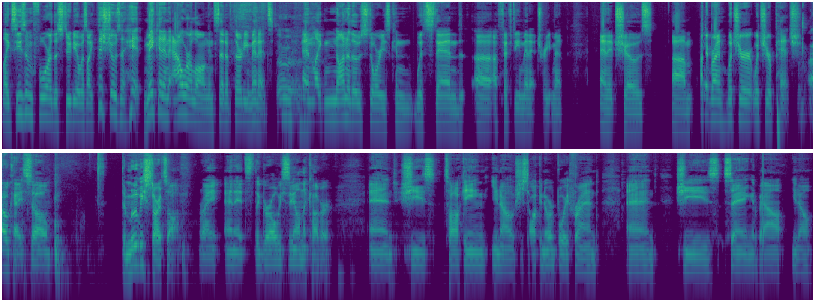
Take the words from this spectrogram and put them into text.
Like season four, the studio was like, "This show's a hit. Make it an hour long instead of thirty minutes." And like none of those stories can withstand uh, a fifty-minute treatment, and it shows. Um, all right, Brian, what's your what's your pitch? Okay, so the movie starts off, right? And it's the girl we see on the cover, and she's talking, you know, she's talking to her boyfriend, and she's saying about, you know,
